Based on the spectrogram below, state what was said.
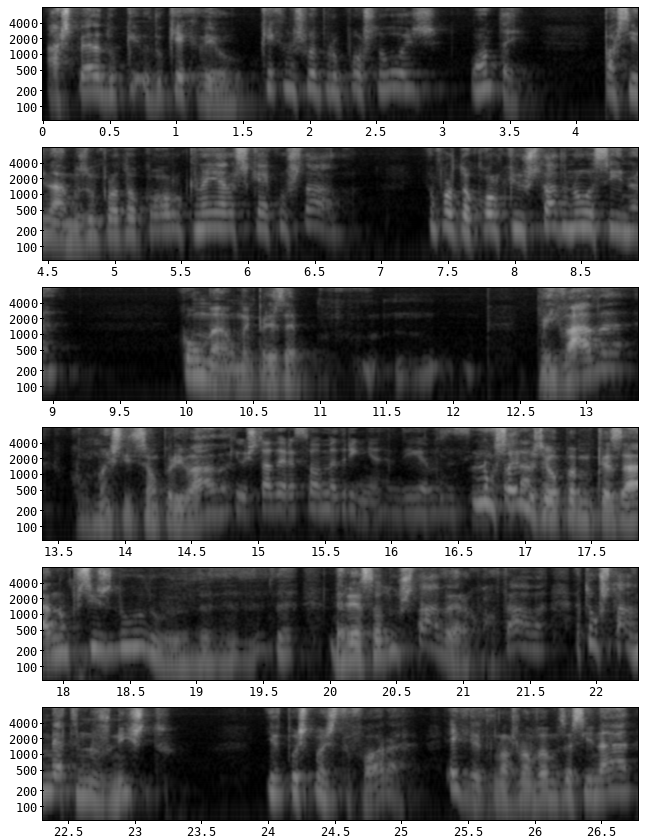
à espera do que, do que é que deu. O que é que nos foi proposto hoje, ontem? Para assinarmos um protocolo que nem era sequer com o Estado. É um protocolo que o Estado não assina. Com uma, uma empresa privada, com uma instituição privada. Que o Estado era só a madrinha, digamos assim. Não sei, mas eu para me casar não preciso do, do, do, da benção do Estado, era o que faltava. Então o Estado mete-nos nisto e depois põe-se de fora. É evidente que nós não vamos assinar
